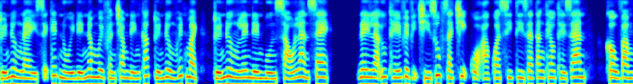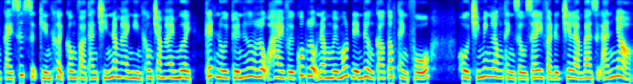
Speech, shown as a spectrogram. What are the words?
Tuyến đường này sẽ kết nối đến 50% đến các tuyến đường huyết mạch, tuyến đường lên đến 46 làn xe. Đây là ưu thế về vị trí giúp giá trị của Aqua City gia tăng theo thời gian. Cầu Vàm Cái Sức dự kiến khởi công vào tháng 9 năm 2020, kết nối tuyến hương lộ 2 với quốc lộ 51 đến đường cao tốc thành phố Hồ Chí Minh Long Thành dầu dây và được chia làm 3 dự án nhỏ.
